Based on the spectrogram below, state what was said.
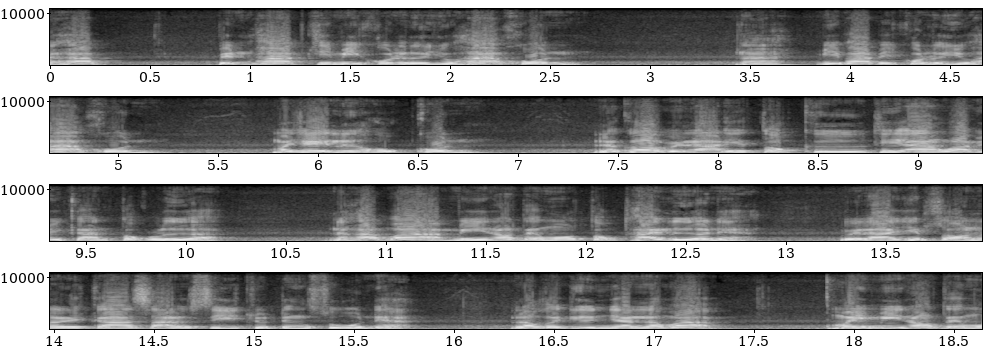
นะครับ เป็นภาพที่มีคนเหลืออยู่ห้าคนนะมีภาพที่คนเหลืออยู่ห้าคน ไม่ใช่เหลือหกคน แล้วก็เวลาที่ตกคือที่อ้างว่ามีการตกเรือนะครับ ว่ามีน้องแตงโมตกท้ายเรือเนี่ยเวลา 22นาฬิกา34.10เนี่ยเราก็ยืนยันแล้วว่าไม่มีน้องแตงโม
